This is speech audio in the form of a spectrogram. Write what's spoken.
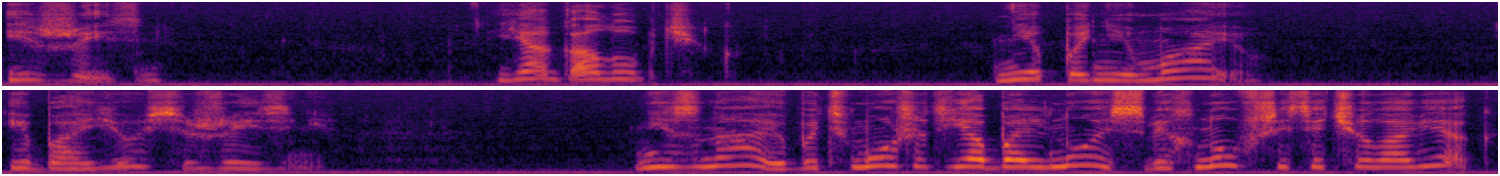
и жизнь. Я, голубчик, не понимаю и боюсь жизни. Не знаю, быть может, я больной, свихнувшийся человек.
